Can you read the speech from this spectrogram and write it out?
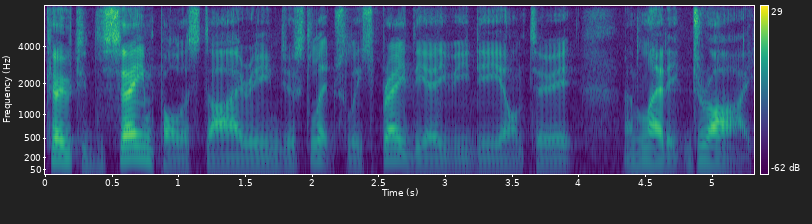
coated the same polystyrene, just literally sprayed the AVD onto it and let it dry.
